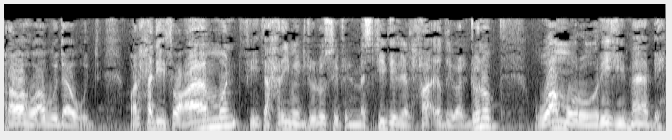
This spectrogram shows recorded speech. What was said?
رواه أبو داود. والحديث عام في تحريم الجلوس في المسجد للحائض والجنب ومرورهما به.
